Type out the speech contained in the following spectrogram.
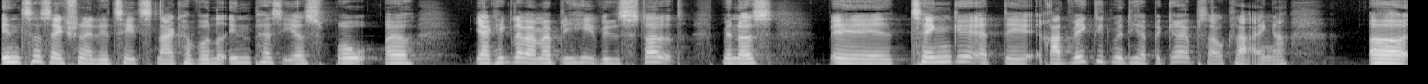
intersektionalitetssnak har vundet indpas i jeres sprog, og jeg kan ikke lade være med at blive helt vildt stolt, men også øh, tænke, at det er ret vigtigt med de her begrebsafklaringer. Og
